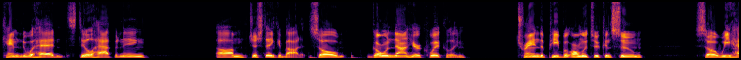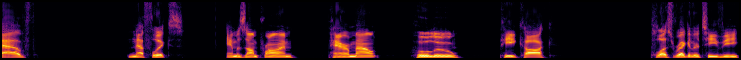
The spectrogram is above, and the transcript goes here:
came to a head, still happening. Um, just think about it. So, going down here quickly, train the people only to consume. So, we have Netflix, Amazon Prime, Paramount, Hulu, Peacock, plus regular TV,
